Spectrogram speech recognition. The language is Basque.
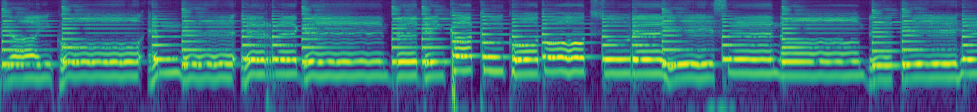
jainko ende errege Bedenkatuko dot zure izena beti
